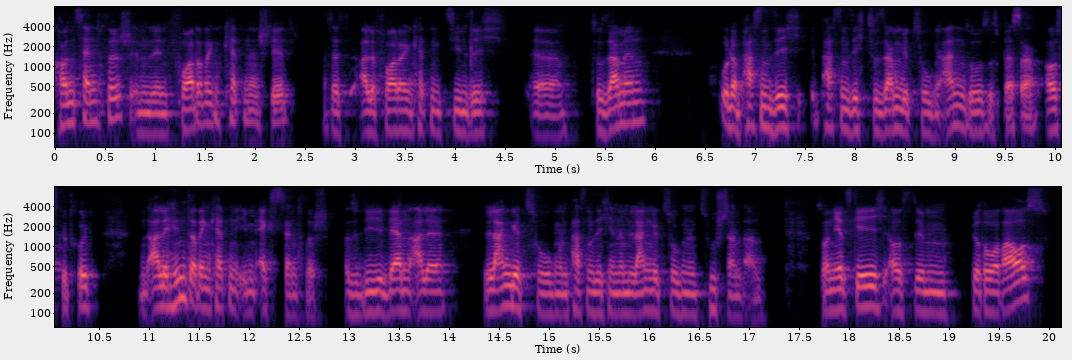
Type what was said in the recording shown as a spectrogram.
konzentrisch in den vorderen Ketten entsteht. Das heißt, alle vorderen Ketten ziehen sich äh, zusammen oder passen sich, passen sich zusammengezogen an, so ist es besser ausgedrückt. Und alle hinteren Ketten eben exzentrisch. Also die werden alle langgezogen und passen sich in einem langgezogenen Zustand an. So, und jetzt gehe ich aus dem Büro raus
